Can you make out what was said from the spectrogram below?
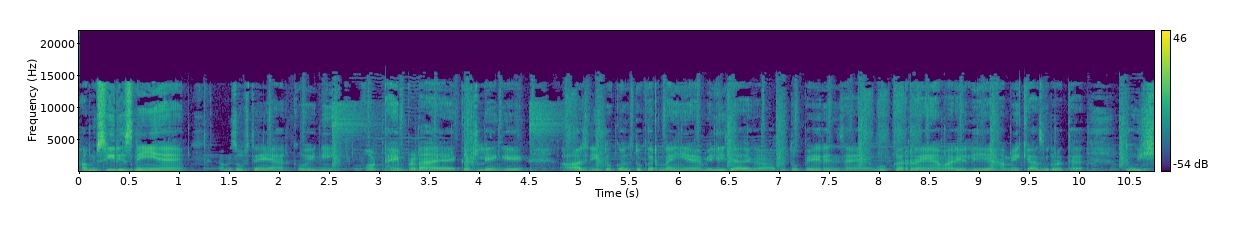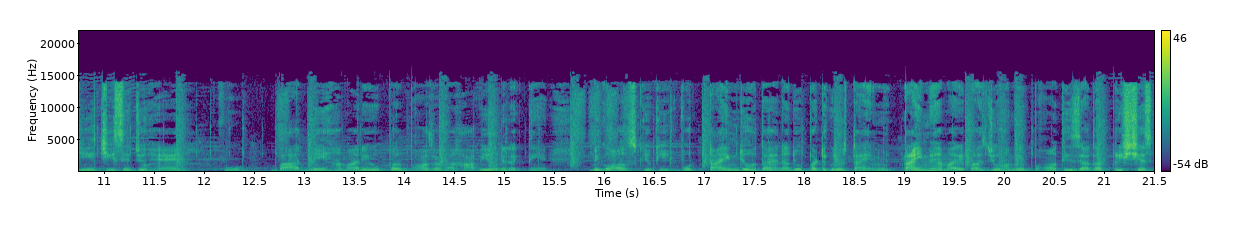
हम सीरियस नहीं हैं। हम सोचते हैं, यार, कोई नहीं, बहुत टाइम पड़ा है, कर लेंगे। आज नहीं तो कल तो करना ही है, मिल ही जाएगा। अभी तो पेरेंट्स हैं, वो कर रहे हैं हमारे लिए, हमें क्या ज़रूरत है? तो ये चीज़ें जो हैं वो बाद में हमारे ऊपर बहुत ज़्यादा हावी होने लगती हैं। बिकॉज़ क्योंकि वो टाइम जो होता है ना, जो पर्टिकुलर टाइम टाइम है हमारे पास, जो हमें बहुत ही ज़्यादा प्रीशियस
